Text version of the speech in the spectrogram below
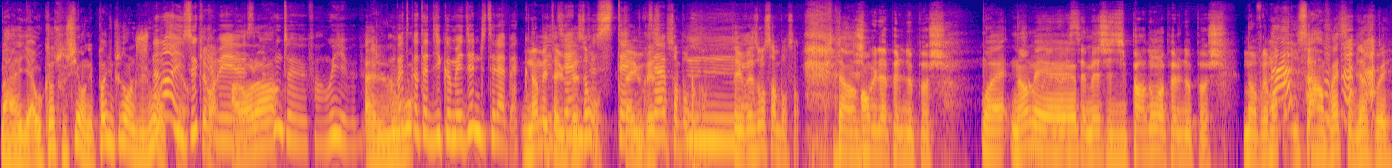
Bah, y a aucun souci, on n'est pas du tout dans le jugement. Non, non, ils hein. mais Alors euh, là- par contre, euh, enfin oui. Elle En fait, quand t'as dit comédienne, j'étais là. Bah, Non, mais t'as eu raison. T'as eu raison stand-up, 100%. T'as eu raison 100%. Putain, J'ai en- joué l'appel de poche. Ouais, non, mais. le SMS, j'ai dit pardon, appel de poche. Non, vraiment, t'as dit Ah, ça. en vrai, c'est bien joué.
